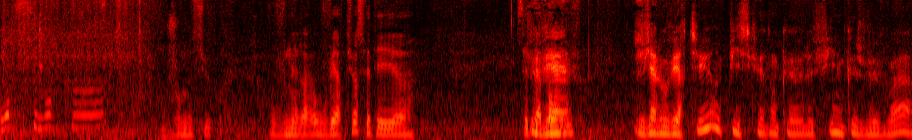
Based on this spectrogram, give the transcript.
Merci beaucoup. Bonjour monsieur. Vous venez à la réouverture, c'était. euh, C'était Je viens. attendu Je viens à l'ouverture puisque donc euh, le film que je veux voir,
